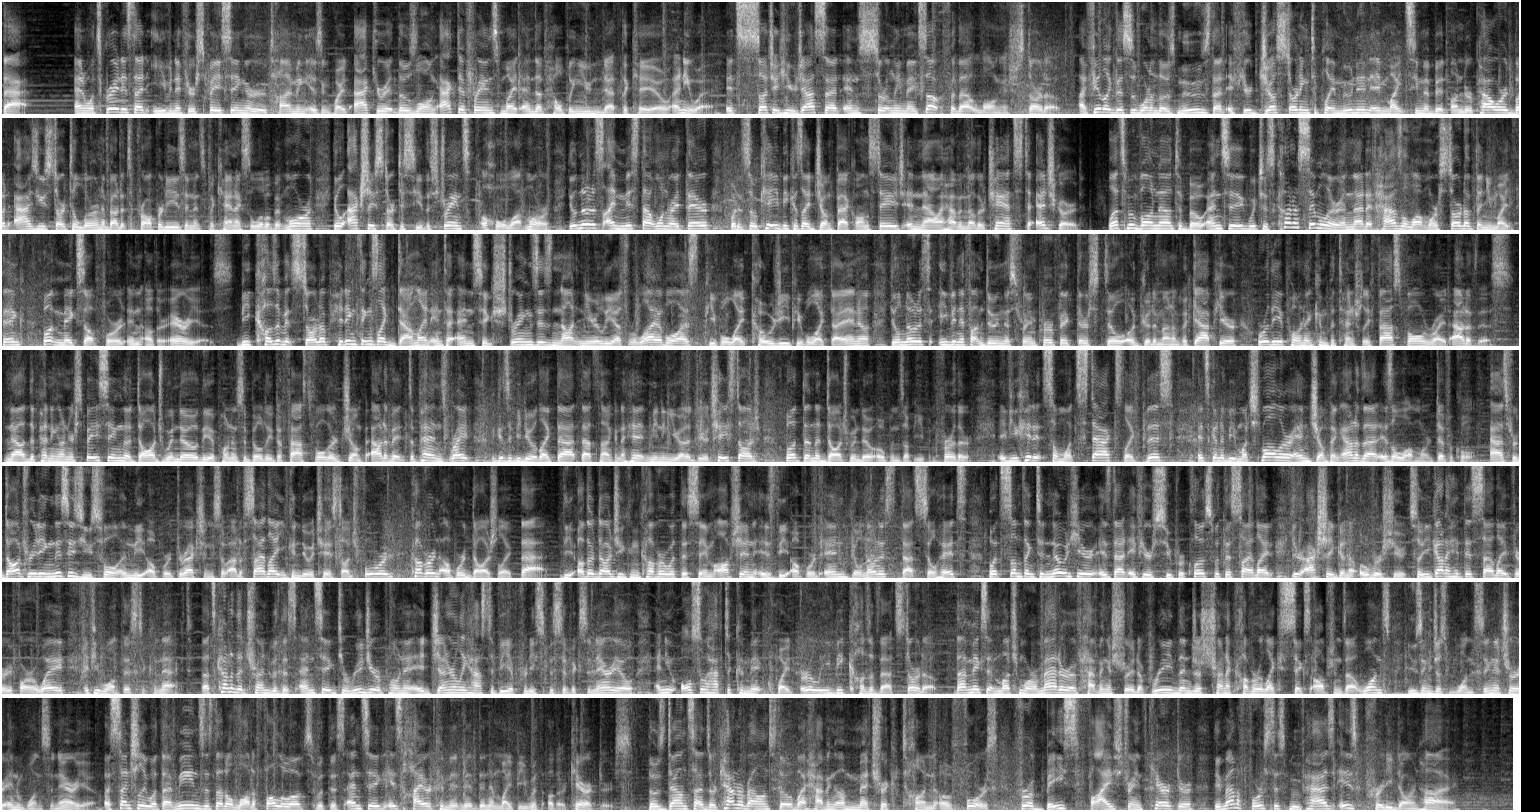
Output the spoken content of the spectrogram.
that. And what's great is that even if your spacing or your timing isn't quite accurate, those long active frames might end up helping you net the KO anyway. It's such a huge asset and certainly makes up for that longish startup. I feel like this is one of those moves that if you're just starting to play Munin, it might seem a bit underpowered, but as you start to learn about its properties and its mechanics a little bit more, you'll actually start to see the strengths a whole lot more. You'll notice I missed that one right there, but it's okay because I jumped back on stage and now I have another chance to edgeguard. Let's move on now to Bow Nsig, which is kind of similar in that it has a lot more startup than you might think, but makes up for it in other areas. Because of its startup, hitting things like downline into Nsig strings is not nearly as reliable as people like Koji, people like Diana. You'll notice even if I'm doing this frame perfect, there's still a good amount of a gap here where the opponent can potentially fast fall right out of this. Now, depending on your spacing, the dodge window, the opponent's ability to fast fall or jump out of it depends, right? Because if you do it like that, that's not going to hit, meaning you got to do a chase dodge, but then the dodge window opens up even further. If you hit it somewhat stacked like this, it's going to be much smaller and jumping out of that is a lot more difficult. As for dodge reading, this is useful in the upward direction. So out of sidelight, you can do a chase dodge forward, cover an upward dodge like that. The other dodge you can cover with this same option is the upward in. You'll notice that still hits, but something to note here is that if you're super close with this sidelight, you're actually going to overshoot. So you got to hit this sidelight very far away if you want this to connect. That's kind of the trend with this Nsig. To read your opponent, it generally has to be a pretty specific scenario, and you also have to commit quite early because of that startup. That makes it much more a matter of having a straight up read than just trying to cover like six options at once using just one signature in one scenario. Essentially what that means is that a lot of follow-ups with this Nsig is higher commitment than it might be with other characters. Those downsides are counterbalanced though by having a metric ton of force. For a base 5 strength character, the amount of force this move has is pretty darn high.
